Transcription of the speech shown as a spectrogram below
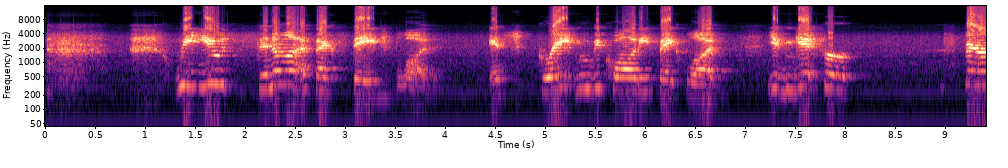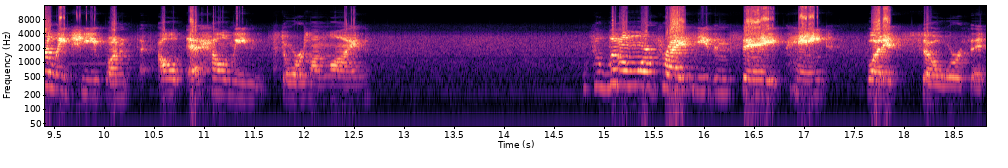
we use Cinema Effects Stage Blood. It's great movie quality fake blood. You can get for fairly cheap on at Halloween stores online. It's a little more pricey than say paint, but it's so worth it.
